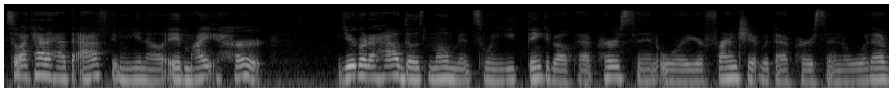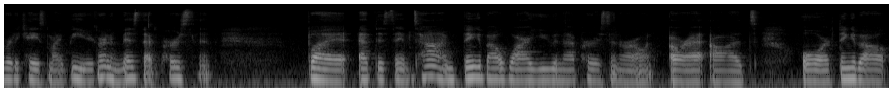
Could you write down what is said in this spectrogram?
So I kind of had to ask him, you know, it might hurt. You're going to have those moments when you think about that person or your friendship with that person or whatever the case might be. You're going to miss that person. But at the same time, think about why you and that person are on are at odds or think about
